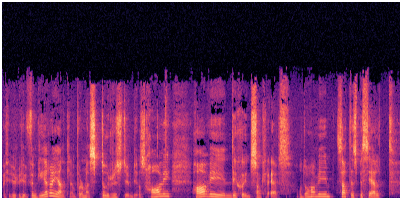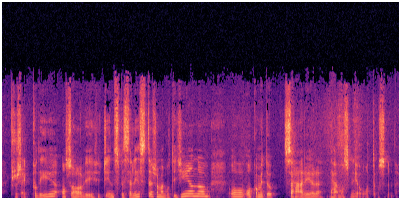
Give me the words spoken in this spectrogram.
hur, hur fungerar det egentligen på de här större studios? Har vi, har vi det skydd som krävs? Och då har vi satt ett speciellt projekt på det och så har vi hyrt in specialister som har gått igenom och, och kommit upp så här är det, det här måste ni göra åt det och så vidare.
